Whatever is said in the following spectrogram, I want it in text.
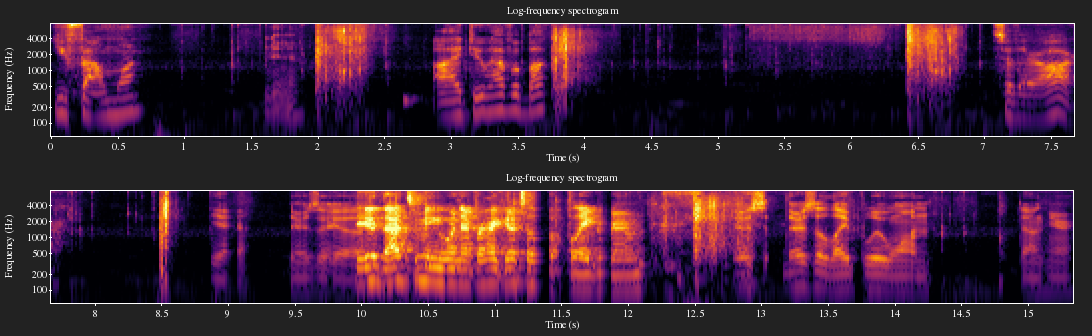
You found one? Yeah. I do have a bucket. So there are. Yeah. There's a uh, Dude, that's me whenever I go to the playground. there's there's a light blue one down here.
